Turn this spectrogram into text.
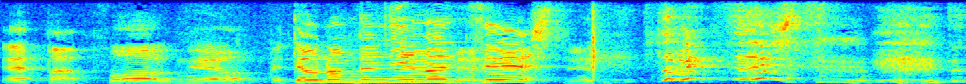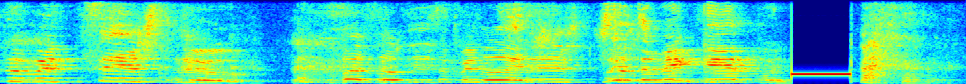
É pá, fogo, meu. Até o nome da minha irmã disseste, meu. Disseste, meu! Faz ouvir, também disseste! Eu também quero, puto.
